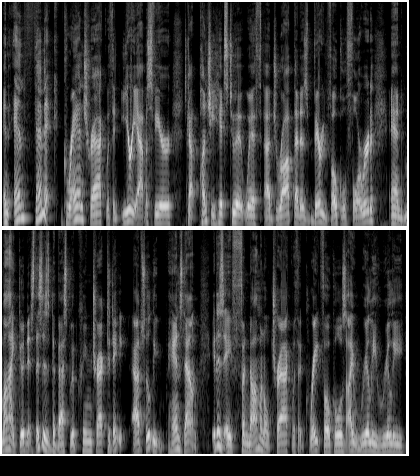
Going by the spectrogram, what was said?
an anthemic grand track with an eerie atmosphere. It's got punchy hits to it with a drop that is very vocal forward. And my goodness, this is the best Whipped Cream track to date. Absolutely, hands down. It is a phenomenal track with a great vocals. I really, really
